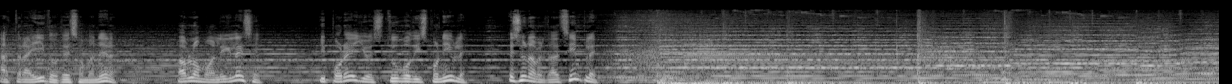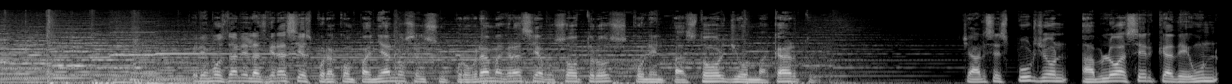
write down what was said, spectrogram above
atraído de esa manera. Pablo amó a la iglesia y por ello estuvo disponible. Es una verdad simple. Queremos darle las gracias por acompañarnos en su programa Gracias a vosotros con el pastor John MacArthur. Charles Spurgeon habló acerca de un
